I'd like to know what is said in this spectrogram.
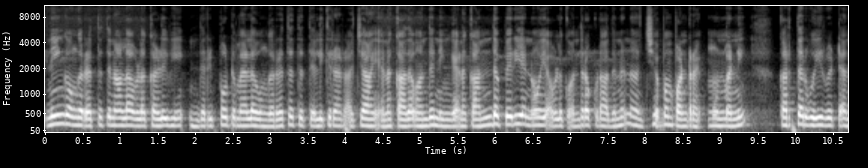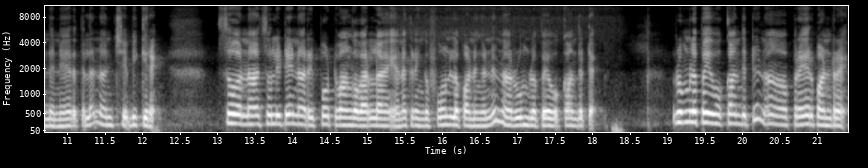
நீங்கள் உங்கள் ரத்தத்தினால அவளை கழுவி இந்த ரிப்போர்ட்டு மேலே உங்கள் ரத்தத்தை தெளிக்கிற ராஜா எனக்கு அதை வந்து நீங்கள் எனக்கு அந்த பெரிய நோய் அவளுக்கு வந்துடக்கூடாதுன்னு நான் ஜெபம் பண்ணுறேன் மூணு மணி கர்த்தர் உயிர் விட்ட அந்த நேரத்தில் நான் ஜெபிக்கிறேன். ஸோ நான் சொல்லிட்டே நான் ரிப்போர்ட் வாங்க வரல. எனக்கு நீங்கள் ஃபோனில் பண்ணுங்கன்னு நான் ரூமில் போய் உக்காந்துட்டேன். ரூமில் போய் உக்காந்துட்டு நான் ப்ரேயர் பண்ணுறேன்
